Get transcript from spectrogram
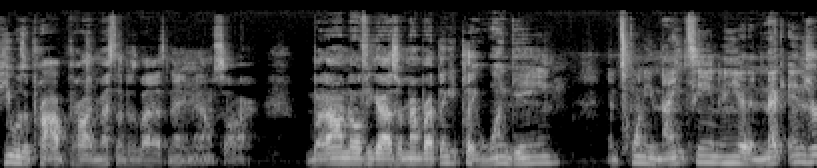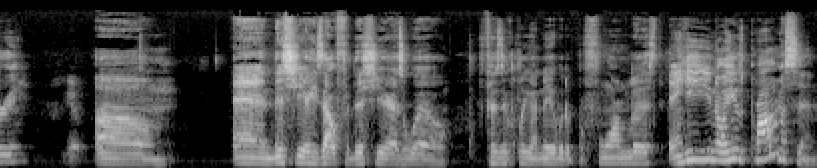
he was a pro- probably messed up his last name, man. I'm sorry, but I don't know if you guys remember. I think he played one game in 2019, and he had a neck injury. Yep. Um, and this year he's out for this year as well. Physically unable to perform list, and he, you know, he was promising.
